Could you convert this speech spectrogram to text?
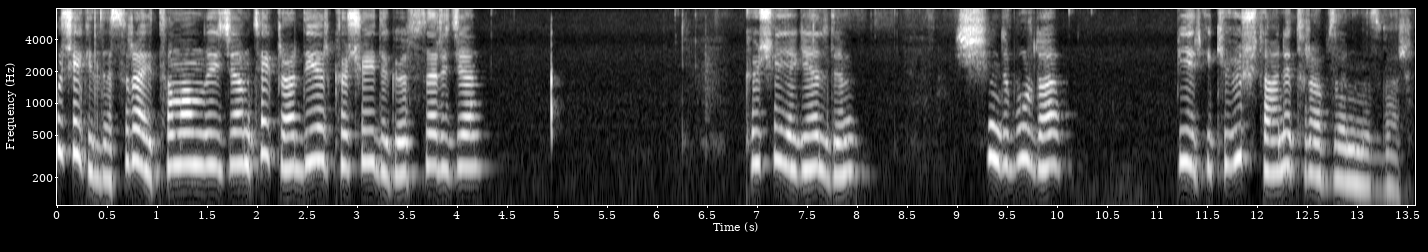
Bu şekilde sırayı tamamlayacağım. Tekrar diğer köşeyi de göstereceğim. Köşeye geldim. Şimdi burada 1 2 3 tane trabzanımız var.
